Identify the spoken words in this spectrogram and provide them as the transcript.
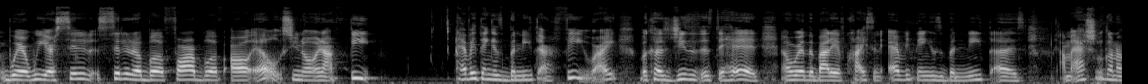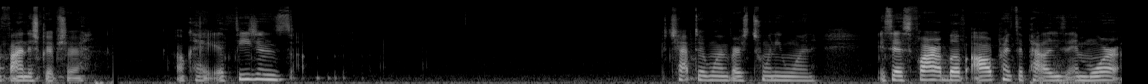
where we are seated, seated above, far above all else, you know, in our feet everything is beneath our feet, right? Because Jesus is the head and we're the body of Christ and everything is beneath us. I'm actually going to find the scripture. Okay, Ephesians chapter 1 verse 21. It says far above all principalities and more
